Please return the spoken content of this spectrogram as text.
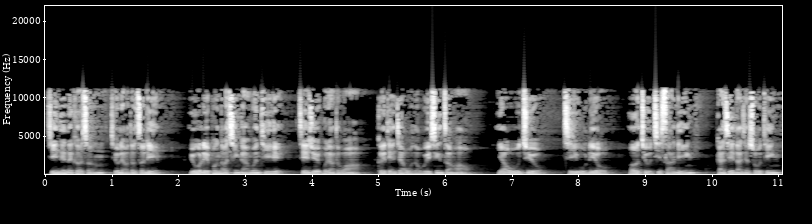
今天的课程就聊到这里。如果你碰到情感问题解决不了的话，可添加我的微信账号：幺五九七五六二九七三零。感谢大家收听。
